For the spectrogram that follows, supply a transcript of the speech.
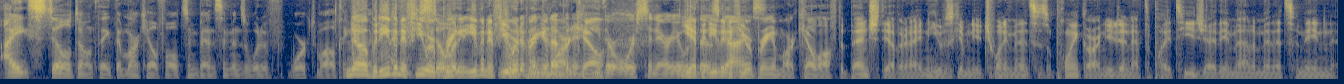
I still don't think that Markelle Fultz and Ben Simmons would have worked well together. No, but even if you were bringing- even if you were bringing ended up in Markelle- either or scenario. yeah, but even if you were bringing Markelle off the bench the other night and he was giving you 20 minutes as a point guard and you didn't have to play TJ the amount of minutes, I mean,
